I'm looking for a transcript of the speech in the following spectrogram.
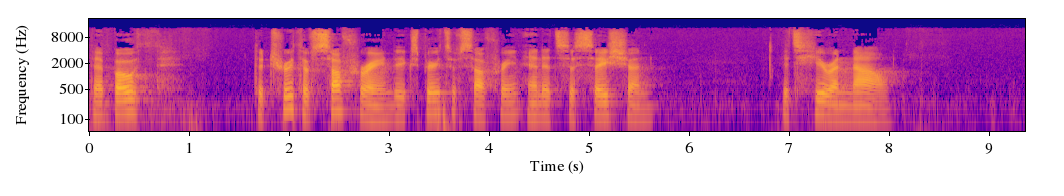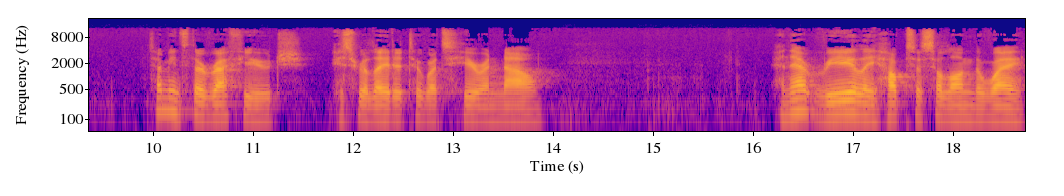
that both the truth of suffering, the experience of suffering, and its cessation, it's here and now. That means the refuge is related to what's here and now. And that really helps us along the way.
